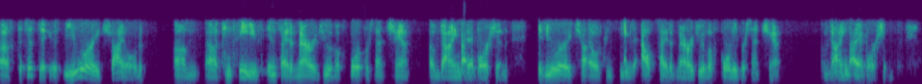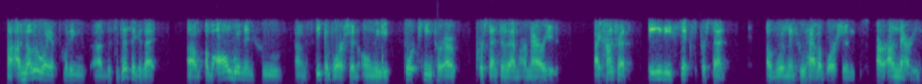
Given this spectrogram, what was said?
uh, statistic: is you were a child um, uh, conceived inside of marriage, you have a four percent chance of dying by abortion. If you were a child conceived outside of marriage, you have a 40% chance of dying by abortion. Uh, another way of putting uh, the statistic is that um, of all women who um, seek abortion, only 14% per, uh, of them are married. By contrast, 86% of women who have abortions are unmarried.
